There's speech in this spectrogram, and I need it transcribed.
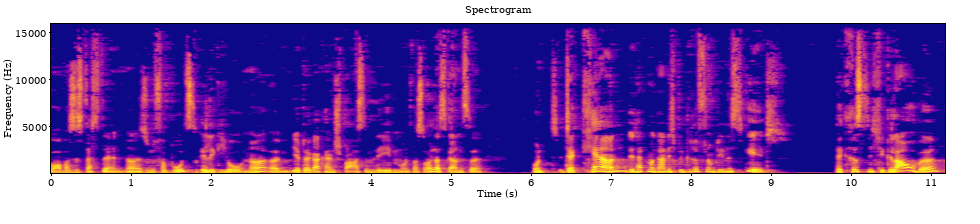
boah, was ist das denn? Ne? So eine Verbotsreligion. Ne? Ähm, ihr habt ja gar keinen Spaß im Leben und was soll das Ganze? Und der Kern, den hat man gar nicht begriffen, um den es geht. Der christliche Glaube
